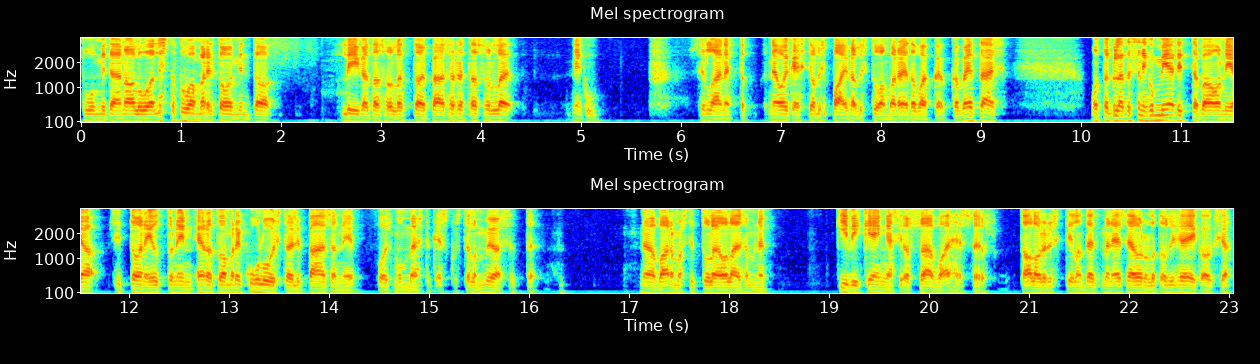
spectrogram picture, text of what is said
tuu mitään alueellista tuomaritoimintaa liikatasolle tai pääsarjatasolle niin kuin, sillain, että ne oikeasti olisi paikallistuomareita vaikka, jotka vetäisi. Mutta kyllä tässä niin mietittävä on ja sitten toinen juttu, niin erotuomarikuluista ylipäänsä, niin voisi mun mielestä keskustella myös, että ne varmasti tulee olemaan semmoinen kivi kengäs jossain vaiheessa, jos taloudelliset tilanteet menee seuralla tosi heikoiksi ja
